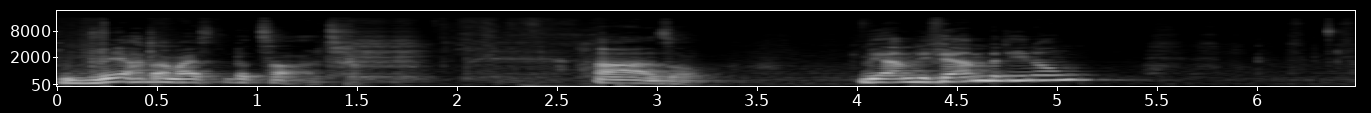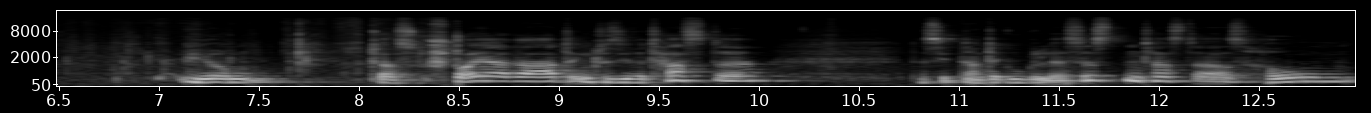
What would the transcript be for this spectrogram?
Wer hat am meisten bezahlt? Also, wir haben die Fernbedienung. Hier das Steuerrad inklusive Taste. Das sieht nach der Google Assistant-Taste aus. Home,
